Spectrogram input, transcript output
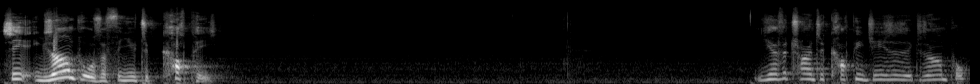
See, examples are for you to copy You ever tried to copy Jesus' example?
